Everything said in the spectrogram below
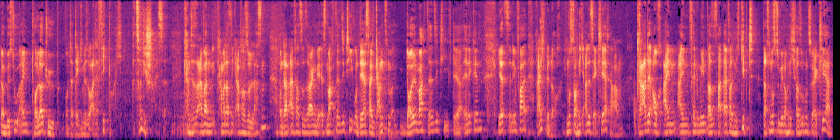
dann bist du ein toller Typ. Und da denke ich mir so, Alter, fickt euch. Was soll die Scheiße? Kann, das einfach, kann man das nicht einfach so lassen und dann einfach so sagen, der ist machtsensitiv und der ist halt ganz doll machtsensitiv, der Anakin jetzt in dem Fall? Reicht mir doch. Ich muss doch nicht alles erklärt haben. Gerade auch ein, ein Phänomen, was es halt einfach nicht gibt. Das musst du mir doch nicht versuchen zu erklären.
